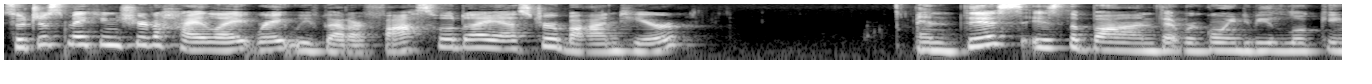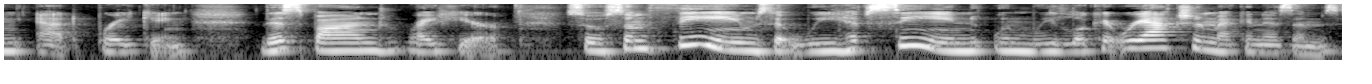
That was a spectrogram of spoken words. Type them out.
So just making sure to highlight, right, we've got our phosphodiester bond here. And this is the bond that we're going to be looking at breaking, this bond right here. So some themes that we have seen when we look at reaction mechanisms.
